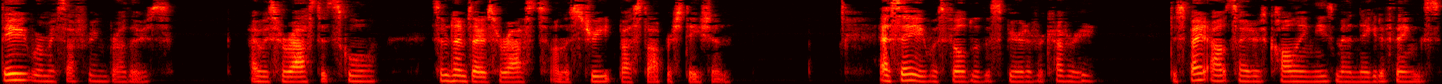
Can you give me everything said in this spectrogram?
They were my suffering brothers. I was harassed at school. Sometimes I was harassed on the street, bus stop, or station. SA was filled with the spirit of recovery. Despite outsiders calling these men negative things,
